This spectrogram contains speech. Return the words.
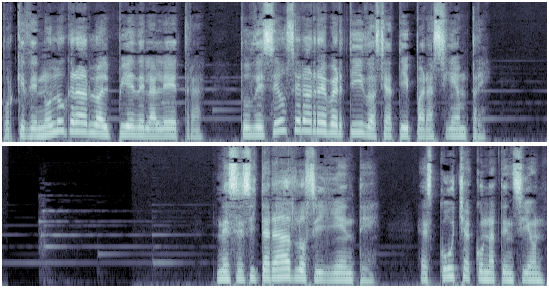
porque de no lograrlo al pie de la letra, tu deseo será revertido hacia ti para siempre. Necesitarás lo siguiente. Escucha con atención.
